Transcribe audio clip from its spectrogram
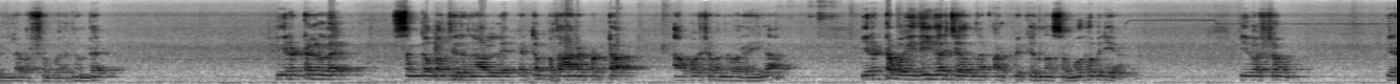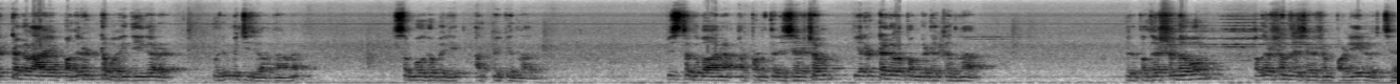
എല്ലാ വർഷവും വരുന്നുണ്ട്. ഇരട്ടകളുടെ സംഗമ തിരുനാളിലെ ഏറ്റവും പ്രധാനപ്പെട്ട ആഘോഷമെന്ന് പറയുക ഇരട്ട വൈദികർ ചേർന്ന് അർപ്പിക്കുന്ന സമൂഹബലിയാണ്. ഈ വർഷം ഇരട്ടകളായ പതിനെട്ട് വൈദികർ ഒരുമിച്ച് ചേർന്നാണ് സമൂഹബലി അർപ്പിക്കുന്നത്. വിസ്തകുബാന അർപ്പണത്തിന് ശേഷം ഇരട്ടകൾ പങ്കെടുക്കുന്ന ഒരു പ്രദർശനവും പ്രദർശനത്തിന് ശേഷം പള്ളിയിൽ വെച്ച്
